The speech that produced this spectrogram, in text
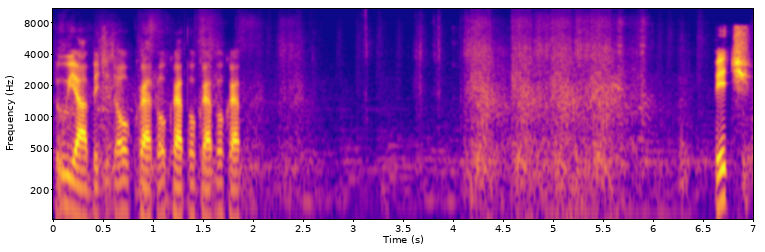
Booyah, bitches. Oh crap, oh crap, oh crap, oh crap. Bitch.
